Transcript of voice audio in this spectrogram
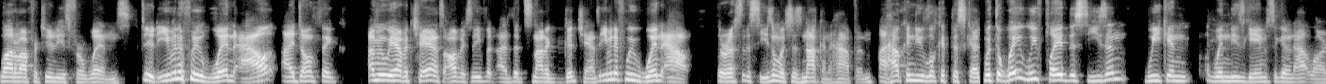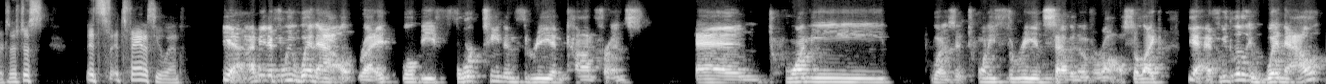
A lot of opportunities for wins. Dude even if we win out i don't think I mean, we have a chance, obviously, but that's not a good chance. Even if we win out the rest of the season, which is not going to happen, uh, how can you look at the schedule with the way we've played this season? We can win these games to get an at large. It's just it's it's fantasy land. Yeah, I mean, if we win out, right, we'll be 14 and three in conference and 20. What is it? 23 and seven overall. So, like, yeah, if we literally win out,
